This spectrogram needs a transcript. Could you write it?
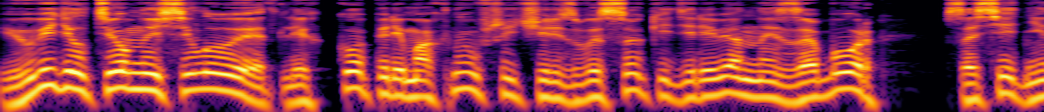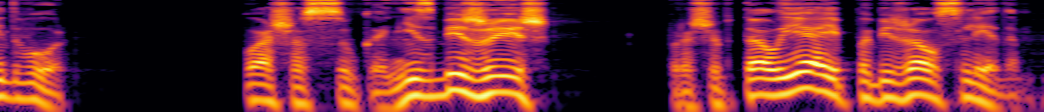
и увидел темный силуэт, легко перемахнувший через высокий деревянный забор в соседний двор. «Паша, сука, не сбежишь!» — прошептал я и побежал следом.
